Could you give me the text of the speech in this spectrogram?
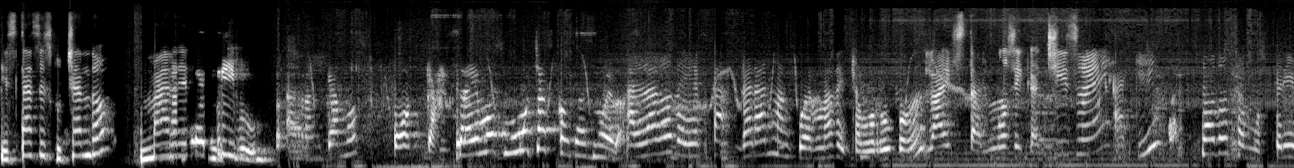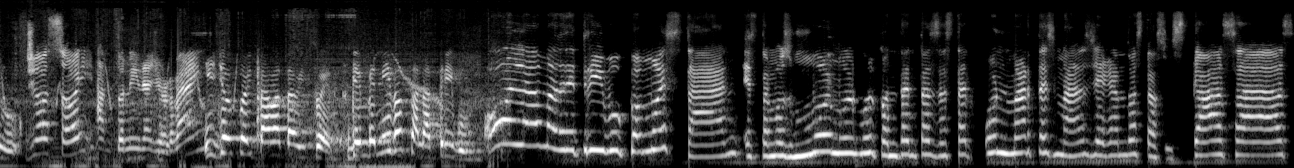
Estás escuchando Madre, Tribu. Arrancamos podcast. Traemos muchas cosas nuevas. Al lado de esta gran mancuerna de chaburrucos, lifestyle, música, chisme, aquí todos somos tribu. Yo soy Antonina Jordain. Y yo soy Tabata Bisuet. Bienvenidos a la tribu. Hola, madre tribu, ¿cómo están? Estamos muy, muy, muy contentas de estar un martes más llegando hasta sus casas.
